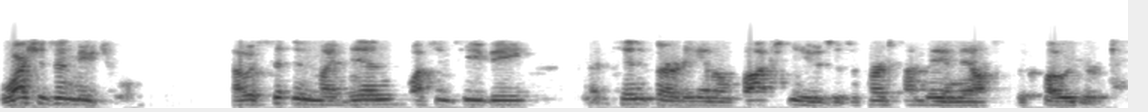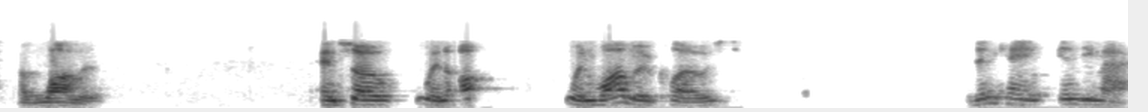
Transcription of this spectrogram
Washington Mutual. I was sitting in my den watching TV at 10:30, and on Fox News is the first time they announced the closure of WAMU. And so when when WAMU closed, then came IndyMac,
